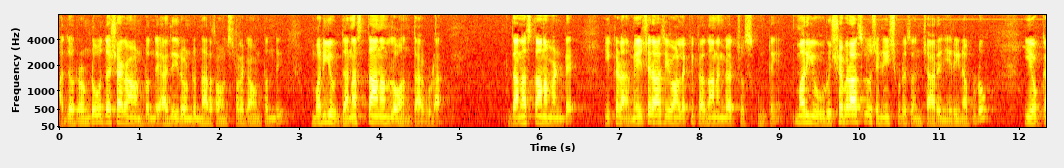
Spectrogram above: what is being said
అది రెండవ దశగా ఉంటుంది అది రెండున్నర సంవత్సరాలుగా ఉంటుంది. మరియు ధనస్థానంలో అంతా కూడా. ధనస్థానం అంటే ఇక్కడ మేషరాశి వాళ్ళకి ప్రధానంగా చూసుకుంటే మరియు వృషభ రాశిలో శనీశ్వరి సంచారం జరిగినప్పుడు ఈ యొక్క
